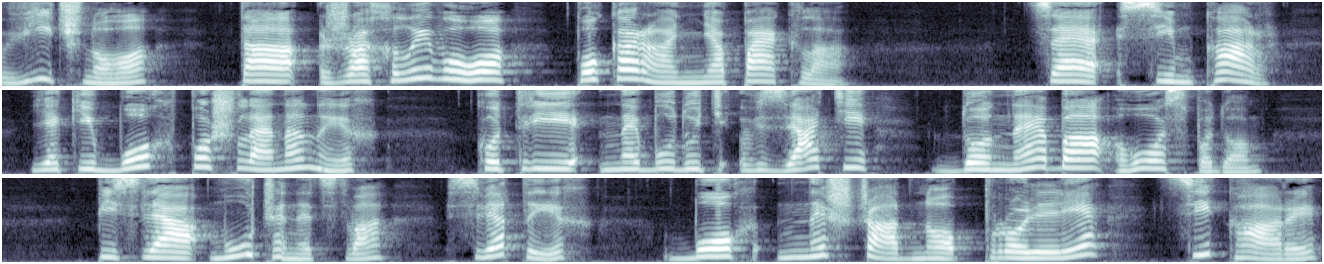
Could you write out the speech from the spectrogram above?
вічного та жахливого покарання пекла. Це сім кар, які Бог пошле на них, котрі не будуть взяті до неба Господом. Після мучеництва святих Бог нещадно пролє ці кари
